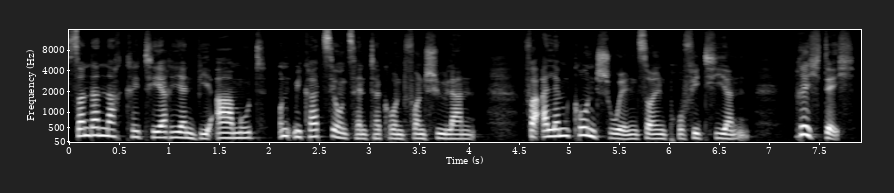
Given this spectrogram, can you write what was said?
sondern nach Kriterien wie Armut und Migrationshintergrund von Schülern. Vor allem Grundschulen sollen profitieren. Richtig,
